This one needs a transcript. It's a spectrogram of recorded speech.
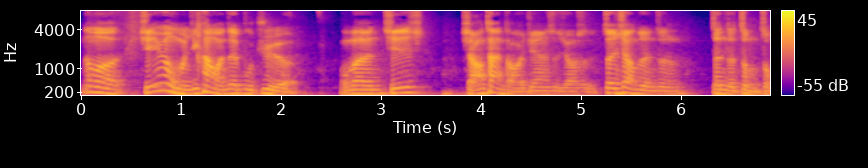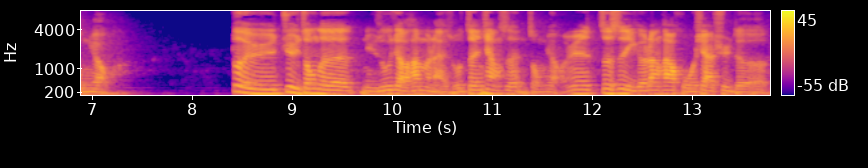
那么，其实因为我们已经看完这部剧了，我们其实想要探讨一件事，就是真相真真真的这么重要吗？对于剧中的女主角他们来说，真相是很重要，因为这是一个让她活下去的，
